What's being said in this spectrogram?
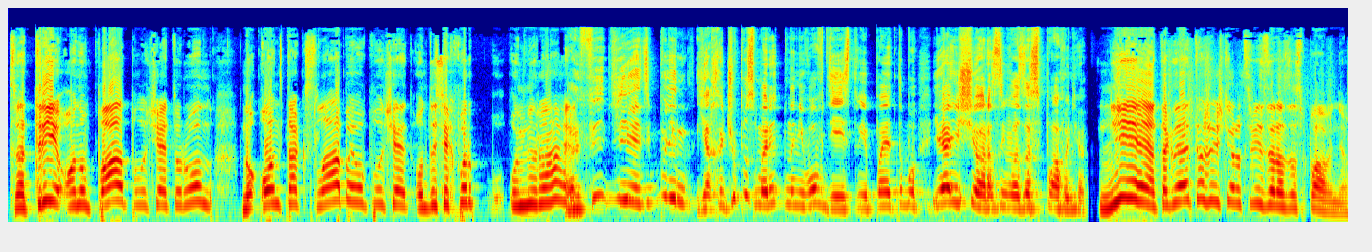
Смотри, он упал, получает урон, но он так слабо его получает, он до сих пор умирает. Офигеть, блин, я хочу посмотреть на него в действии, поэтому я еще раз его заспавню. Нет, тогда я тоже еще раз Визера заспавню.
